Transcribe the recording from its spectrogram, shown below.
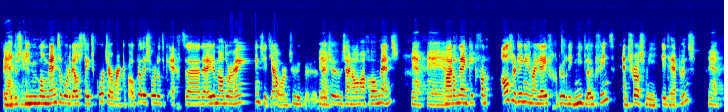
Weet Ja, je, dus ja. die momenten worden wel steeds korter. Maar ik heb ook wel eens hoor dat ik echt eh, er helemaal doorheen zit. Ja hoor, natuurlijk. Ja. Weet je, we zijn allemaal gewoon mens. Ja, ja, ja. Maar dan denk ik van, als er dingen in mijn leven gebeuren die ik niet leuk vind. En trust me, it happens. ja,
